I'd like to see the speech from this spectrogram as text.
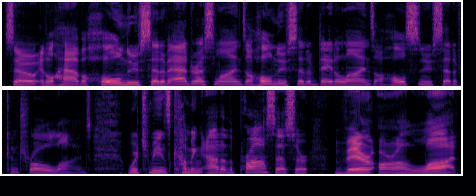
So it'll have a whole new set of address lines, a whole new set of data lines, a whole new set of control lines, which means coming out of the processor, there are a lot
